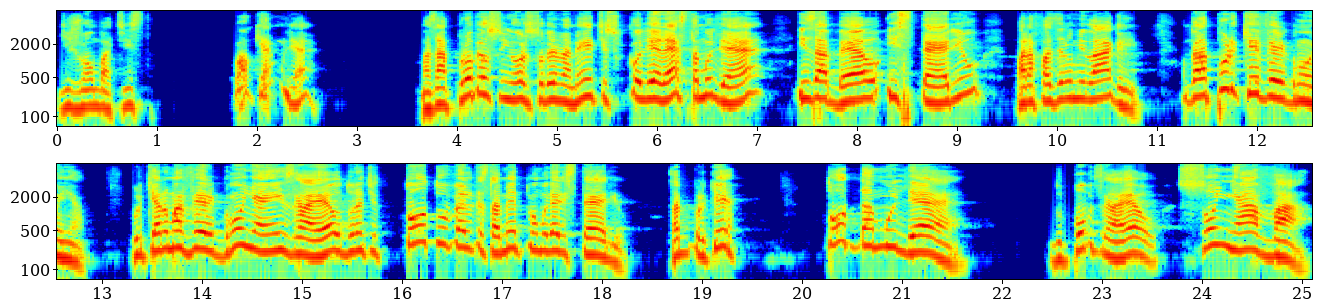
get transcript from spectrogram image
de João Batista. Qualquer mulher. Mas aprove ao Senhor soberanamente escolher esta mulher, Isabel, estéril, para fazer um milagre. Agora, por que vergonha? Porque era uma vergonha em Israel durante todo o Velho Testamento uma mulher estéril. Sabe por quê? Toda mulher do povo de Israel sonhava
